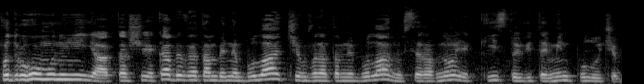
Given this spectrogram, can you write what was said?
по-другому ну ніяк. Так що яка би вона там би не була, чим вона там не була, ну все одно якийсь той вітамін получимо.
